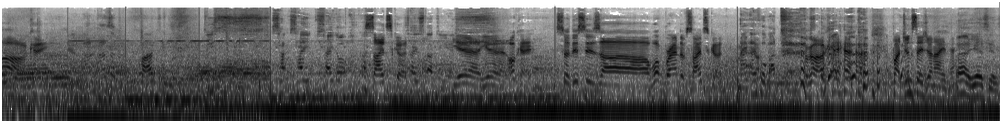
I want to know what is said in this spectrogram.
Ah, okay. Another part is this side side Side skirt. side starting. Yeah, yeah. Okay. So this is uh, what brand of side skirt? I, I forgot. Forgot. Okay. but Junsei janai. ne? Ah, yes, yes.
